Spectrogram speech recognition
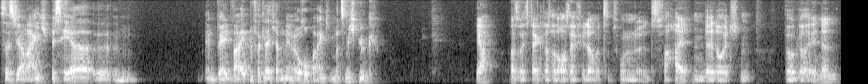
Das heißt, wir haben eigentlich bisher äh, im weltweiten Vergleich hatten wir in Europa eigentlich immer ziemlich Glück. Ja, also ich denke, das hat auch sehr viel damit zu tun, äh, das Verhalten der deutschen BürgerInnen,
